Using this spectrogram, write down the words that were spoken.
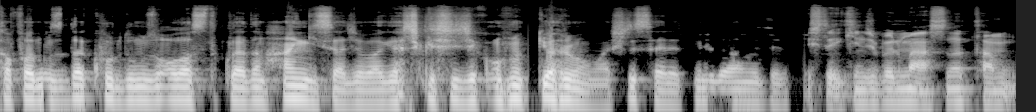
kafamızda kurduğumuz olasılıklardan hangisi acaba gerçekleşecek onu görme amaçlı seyretmeye devam edelim. İşte ikinci bölüme aslında tam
